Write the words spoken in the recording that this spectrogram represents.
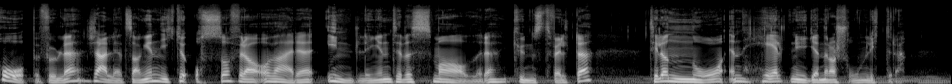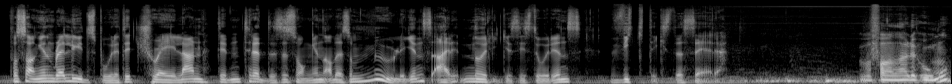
håpefulle kjærlighetssangen gikk du også fra å være yndlingen til det smalere kunstfeltet til å nå en helt ny generasjon lyttere. For sangen ble lydsporet til traileren til den tredje sesongen av det som muligens er norgeshistoriens viktigste serie. Hva faen, er det homo?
